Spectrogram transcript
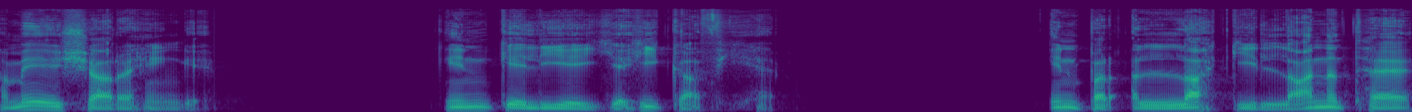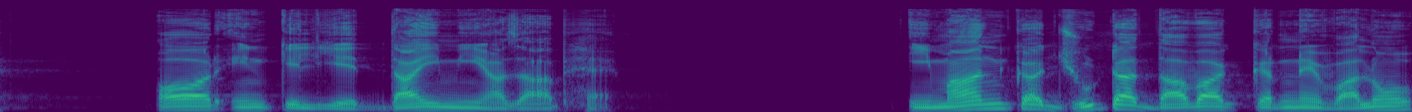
ہمیشہ رہیں گے۔ ان کے لیے یہی کافی ہے۔ ان پر اللہ کی لانت ہے اور ان کے لیے دائمی عذاب ہے۔ ایمان کا جھوٹا دعویٰ کرنے والوں،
